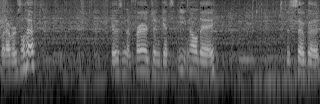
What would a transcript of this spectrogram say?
whatever's left goes in the fridge and gets eaten all day. Just so good.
